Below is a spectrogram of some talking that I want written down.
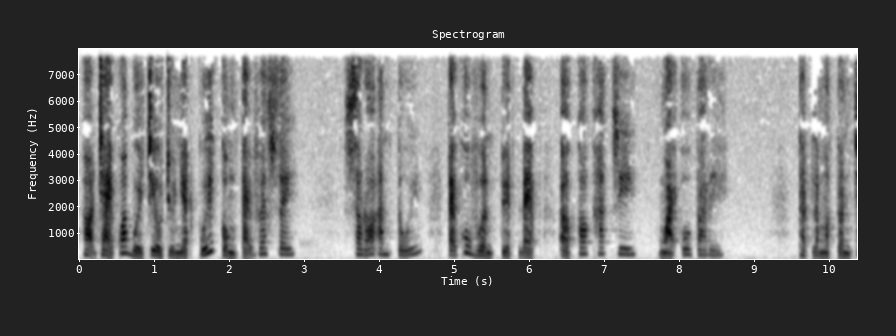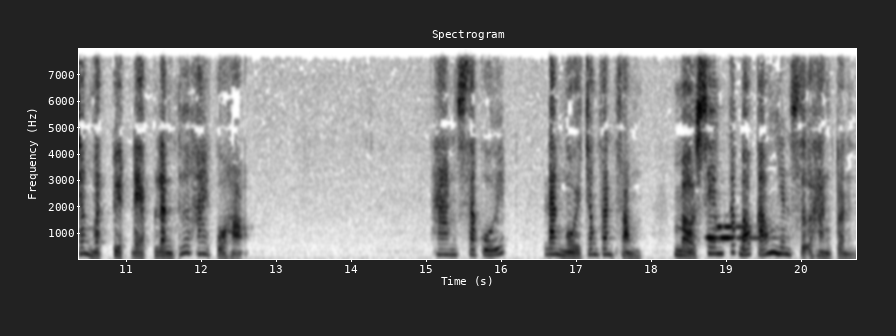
Họ trải qua buổi chiều Chủ nhật cuối cùng tại Versailles, sau đó ăn tối tại khu vườn tuyệt đẹp ở Corcaggi, ngoài ô Paris. Thật là một tuần trăng mật tuyệt đẹp lần thứ hai của họ. Han Sakoit đang ngồi trong văn phòng, mở xem các báo cáo nhân sự hàng tuần.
